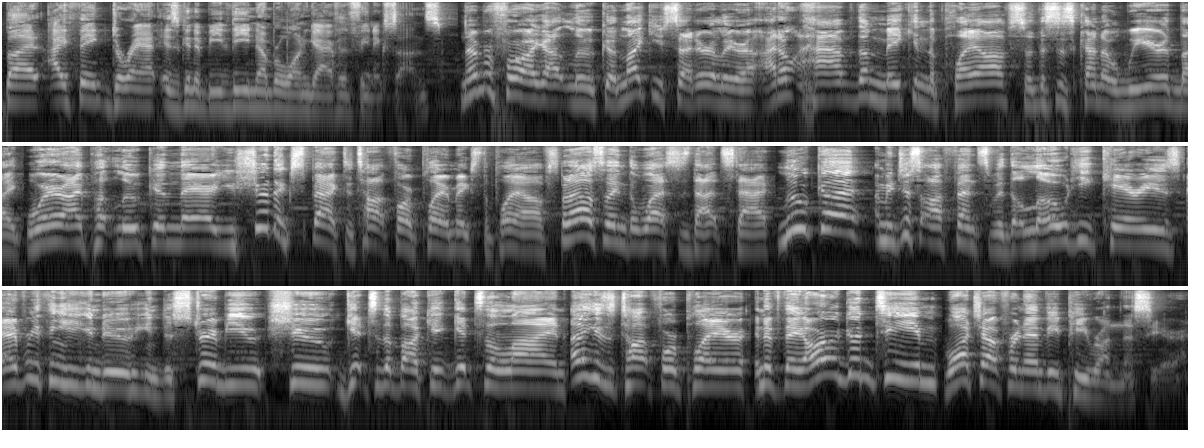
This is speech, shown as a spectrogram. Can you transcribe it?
but I think Durant is gonna be the number one guy for the Phoenix Suns. Number four, I got Luka, and like you said earlier, I don't have them making the playoffs, so this is kind of weird. Like where I put Luka in there, you should expect a top four player makes the playoffs, but I also think the West is that stacked. Luka, I mean, just offensively, the load he carries, everything he can do, he can distribute, shoot, get to the bucket, get to the line. I think he's a top four player, and if they are a good team, watch out for an MVP run this year.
